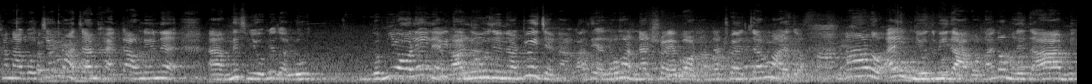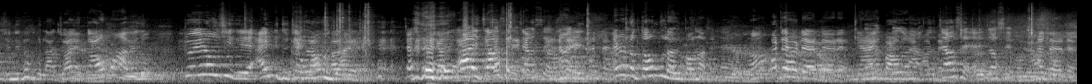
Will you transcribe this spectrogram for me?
ခန္ဓာကိုယ်ကျမ်းမာကျမ်းခိုင်တောင်းနေတဲ့အာ miss မျိုးမျိုးဆိုလို့ မမျော်လင့်နေကွာလိုချင်တာတွေ့ချင်တာကွာဒီကလုံးဝ natural ပေါ့နော် natural ကျမ်းမာတဲ့ဆိုအားလို့အဲ့မျိုးသမီးသားပေါ့နော်အဲ့ကောင်မလေးသား universe ကိုလာကြွားရင်ကောင်းမှာပဲလို့တွေးလို့ရှိသေးတယ်အဲ့ဒီသူကြောက်လောင်းဝင်ကြွားတယ် အဲ့ကြောက်စဲကြောက်စဲနော်အဲ့တော့သုံးခုလောက်ပေါင်းတာတယ်နော်ဟုတ်တယ်ဟုတ်တယ်ဟုတ်တယ်အများကြီးပေါင်းတာဟုတ်တယ်ကြောက်စဲအဲ့ကြောက်စဲပေါ့ဟုတ်တယ်ဟုတ်တယ်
